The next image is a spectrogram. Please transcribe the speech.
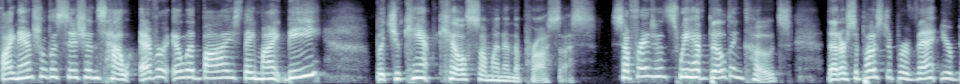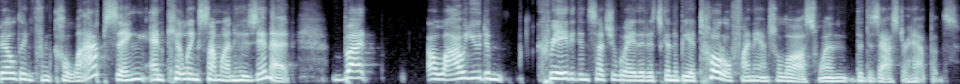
financial decisions, however ill advised they might be, but you can't kill someone in the process. So, for instance, we have building codes that are supposed to prevent your building from collapsing and killing someone who's in it, but allow you to create it in such a way that it's going to be a total financial loss when the disaster happens.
